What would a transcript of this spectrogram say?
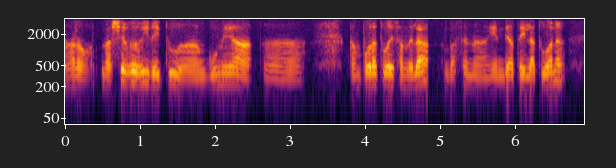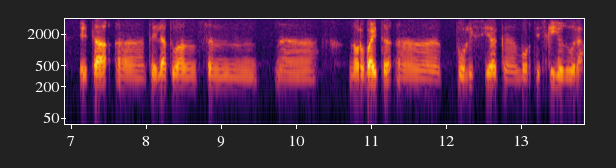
alo, la xerreri deitu uh, gunea uh, kanporatua izan dela, bazen uh, jendea teilatuan, eta uh, teilatuan zen uh, norbait uh, poliziak uh, bortizki jo duela.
